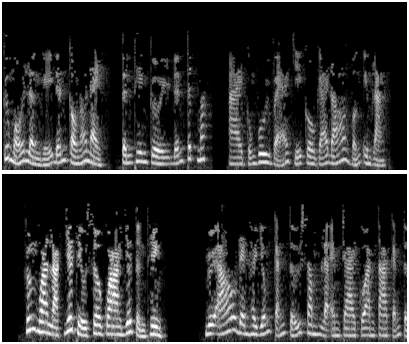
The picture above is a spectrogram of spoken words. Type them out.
Cứ mỗi lần nghĩ đến câu nói này, tịnh thiên cười đến tích mắt, ai cũng vui vẻ chỉ cô gái đó vẫn im lặng. Hướng Hoa Lạc giới thiệu sơ qua với Tịnh Thiên. Người áo đen hơi giống Cảnh Tử Sâm là em trai của anh ta Cảnh Tử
